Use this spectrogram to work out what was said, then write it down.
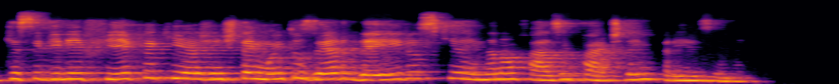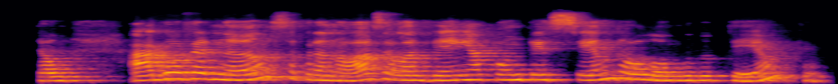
o que significa que a gente tem muitos herdeiros que ainda não fazem parte da empresa, né? Então, a governança para nós, ela vem acontecendo ao longo do tempo,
